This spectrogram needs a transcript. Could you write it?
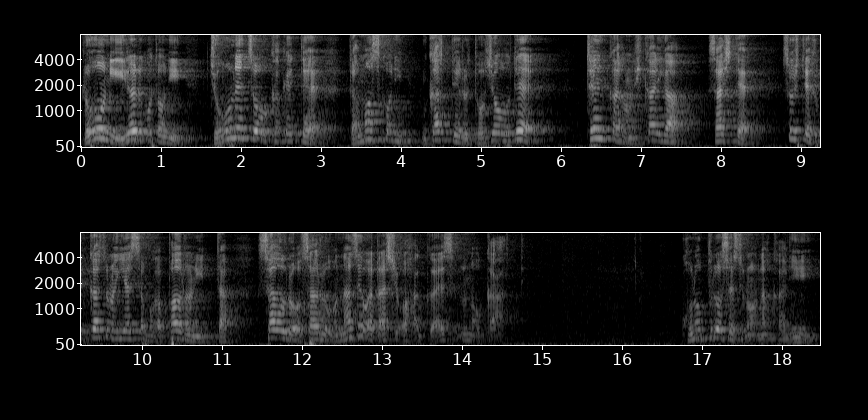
牢に入れることに情熱をかけてダマスコに向かっている途上で天からの光が差してそして復活のイエス様がパウロに言った「サウルをサルをなぜ私を迫害するのか」このプロセスの中に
